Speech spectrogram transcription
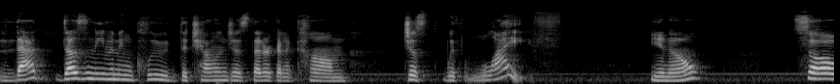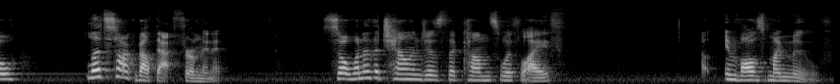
That doesn't even include the challenges that are going to come just with life, you know? So let's talk about that for a minute. So, one of the challenges that comes with life uh, involves my move.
